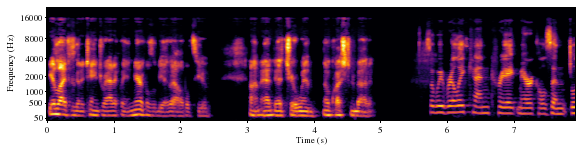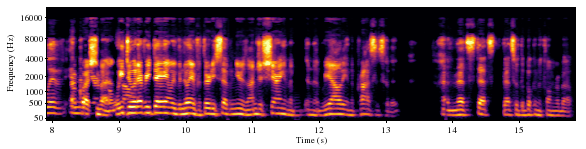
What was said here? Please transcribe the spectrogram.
your life is going to change radically and miracles will be available to you um, at, at your whim. No question about it. So we really can create miracles and live in no question about it. We do it every day and we've been doing it for 37 years. I'm just sharing in the in the reality and the process of it. And that's that's that's what the book and the film are about.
